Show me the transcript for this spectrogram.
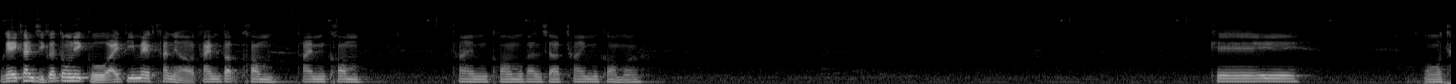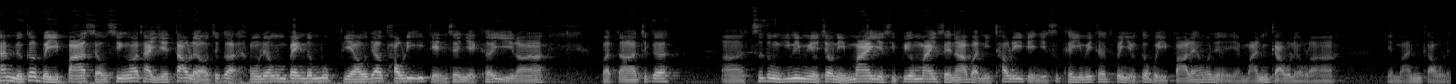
OK，看几个动力股，ID Max 看了 TIME.DOT.COM，TIME.COM，TIME.COM，看一下 Timecom 啊。OK，哦，它有个尾巴，小心哦，它已经到了这个红龙兵的目标，要套利一点先也可以啦。把啊这个啊自动盈利没有叫你卖，也许不用卖先啊，把你套利一点也是可以，因为它这边有个尾巴嘞，或者也蛮高了啦，也蛮高了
